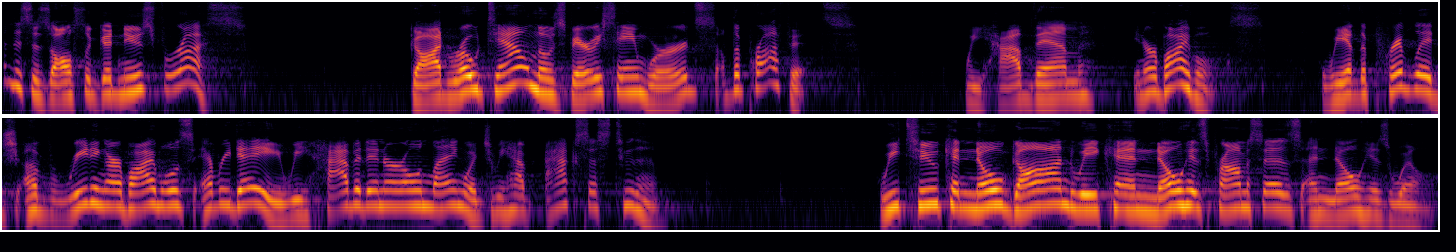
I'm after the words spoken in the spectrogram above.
And this is also good news for us. God wrote down those very same words of the prophets. We have them in our Bibles. We have the privilege of reading our Bibles every day. We have it in our own language, we have access to them. We too can know God, we can know His promises, and know His will.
